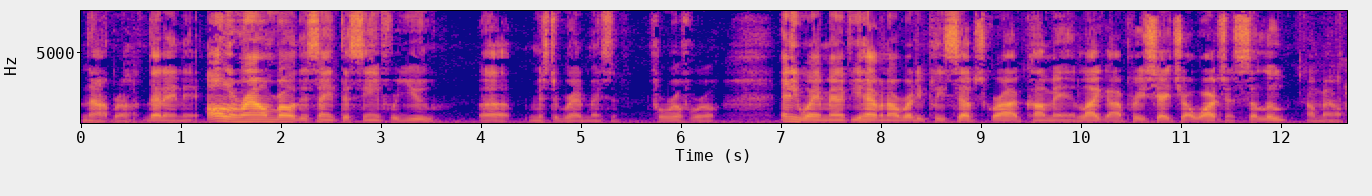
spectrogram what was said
nah, bro. That ain't it. All around, bro, this ain't the scene for you, uh, Mr. Grandmaison. For real, for real. Anyway, man, if you haven't already, please subscribe, comment, and like. I appreciate y'all watching. Salute. I'm out.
